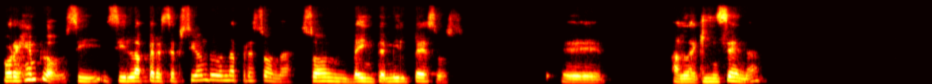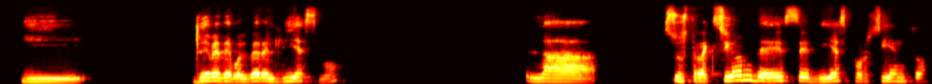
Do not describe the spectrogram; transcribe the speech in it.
por ejemplo, si, si la percepción de una persona son 20 mil pesos eh, a la quincena y debe devolver el diezmo, la sustracción de ese 10%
